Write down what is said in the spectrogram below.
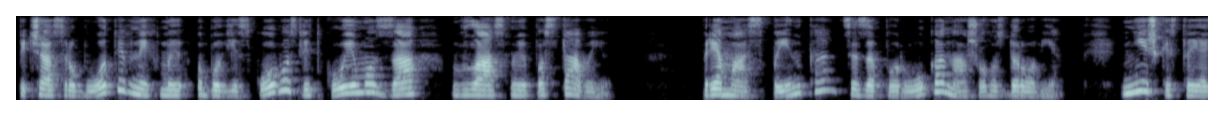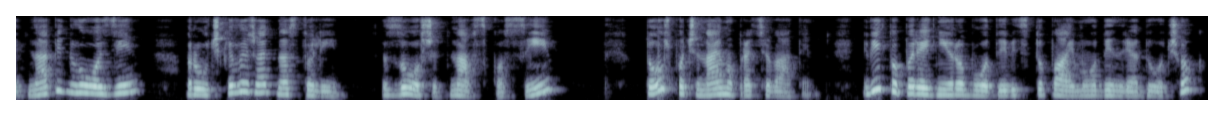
під час роботи в них ми обов'язково слідкуємо за власною поставою. Пряма спинка це запорука нашого здоров'я. Ніжки стоять на підлозі, Ручки лежать на столі. Зошит навскоси. Тож починаємо працювати. Від попередньої роботи відступаємо один рядочок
